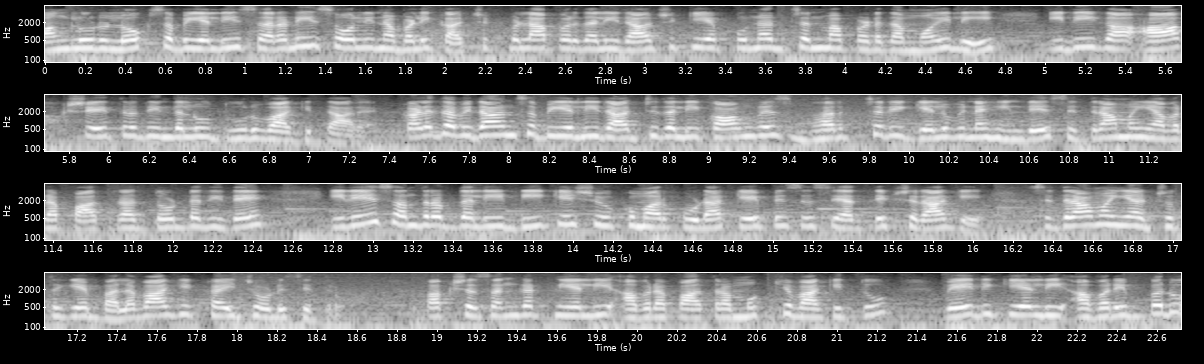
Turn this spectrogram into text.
ಮಂಗಳೂರು ಲೋಕಸಭೆಯಲ್ಲಿ ಸರಣಿ ಸೋಲಿನ ಬಳಿಕ ಚಿಕ್ಕಬಳ್ಳಾಪುರದಲ್ಲಿ ರಾಜಕೀಯ ಪುನರ್ಜನ್ಮ ಪಡೆದ ಮೊಯ್ಲಿ ಇದೀಗ ಆ ಕ್ಷೇತ್ರದಿಂದಲೂ ದೂರವಾಗಿದ್ದಾರೆ. ಕಳೆದ ವಿಧಾನಸಭೆಯಲ್ಲಿ ರಾಜ್ಯದಲ್ಲಿ ಕಾಂಗ್ರೆಸ್ ಭರ್ಜರಿ ಗೆಲುವಿನ ಹಿಂದೆ ಸಿದ್ದರಾಮಯ್ಯ ಅವರ ಪಾತ್ರ ದೊಡ್ಡದಿದೆ. ಇದೇ ಸಂದರ್ಭದಲ್ಲಿ ಡಿಕೆ ಶಿವಕುಮಾರ್ ಕೂಡ ಕೆಪಿಸಿಸಿ ಅಧ್ಯಕ್ಷರಾಗಿ ಸಿದ್ದರಾಮಯ್ಯ ಜೊತೆಗೆ ಬಲವಾಗಿ ಕೈ ಜೋಡಿಸಿದ್ರು. ಪಕ್ಷ ಸಂಘಟನೆಯಲ್ಲಿ ಅವರ ಪಾತ್ರ ಮುಖ್ಯವಾಗಿತ್ತು. ವೇದಿಕೆಯಲ್ಲಿ ಅವರಿಬ್ಬರೂ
